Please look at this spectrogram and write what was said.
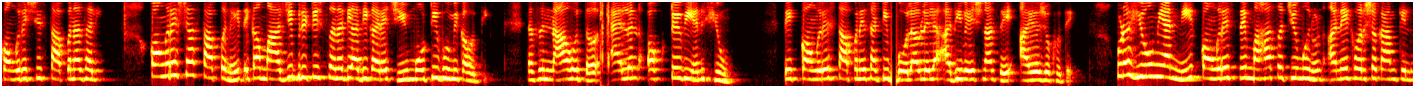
काँग्रेसची स्थापना झाली. काँग्रेसच्या स्थापनेत एका माजी ब्रिटिश सनदी अधिकाऱ्याची मोठी भूमिका होती. त्याचं नाव होतं ॲलन ऑक्टेवियन ह्यूम. ते काँग्रेस स्थापनेसाठी बोलावलेल्या अधिवेशनाचे आयोजक होते. पुढे ह्यूम यांनी काँग्रेसचे महासचिव म्हणून अनेक वर्ष काम केलं.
